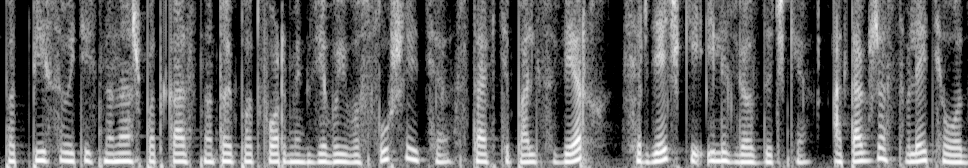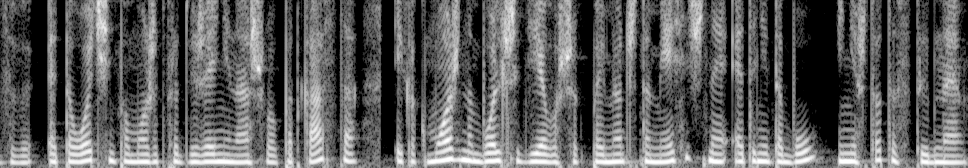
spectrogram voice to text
Подписывайтесь на наш подкаст на той платформе, где вы его слушаете, ставьте пальцы вверх, сердечки или звездочки, а также оставляйте отзывы. Это очень поможет продвижению нашего подкаста, и как можно больше девушек поймет, что месячные — это не табу и не что-то стыдное.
